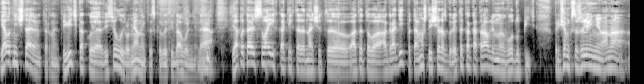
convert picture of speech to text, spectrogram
Я вот не читаю интернет. И видите, какой я веселый, румяный, так сказать, и довольный. Да? Я пытаюсь своих каких-то, значит, э, от этого оградить, потому что, еще раз говорю, это как отравленную воду пить. Причем, к сожалению, она э,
